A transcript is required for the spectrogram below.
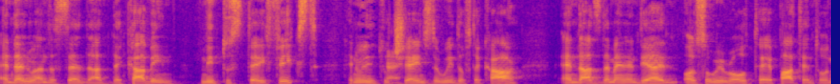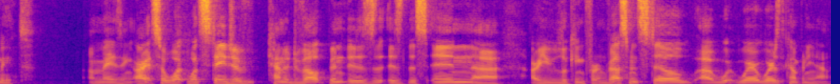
and then we understood that the cabin need to stay fixed, and we need to Okay. change the width of the car, and that's the main idea. And also we wrote a patent on it. Amazing. All right, so what, what stage of kind of development is, is this in? Uh, are you looking for investment still? Uh, wh- where, where's the company now?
